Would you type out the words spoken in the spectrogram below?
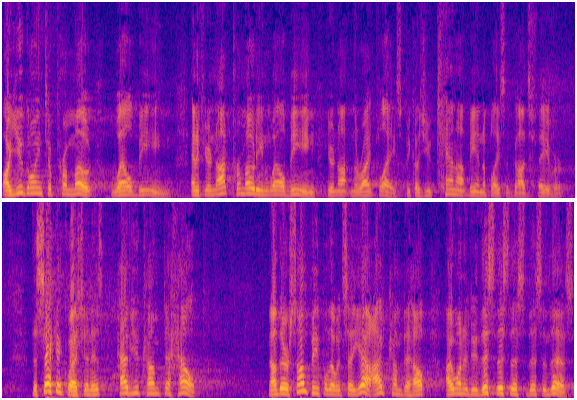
Are you going to promote well being? And if you're not promoting well being, you're not in the right place because you cannot be in the place of God's favor. The second question is Have you come to help? Now, there are some people that would say, Yeah, I've come to help. I want to do this, this, this, this, and this.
